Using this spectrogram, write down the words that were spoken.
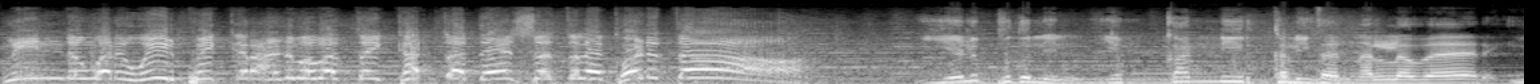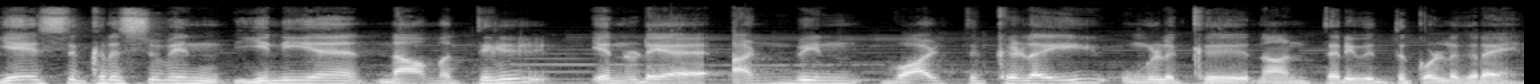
மீண்டும் ஒரு உயிர்ப்பிக்கிற அனுபவத்தை கத்த தேசத்துல கொடுத்தார். எழுப்புதலில் எம் கண்ணீர் கர்த்தர் நல்லவர் இயேசு கிறிஸ்துவின் இனிய நாமத்தில் என்னுடைய அன்பின் வாழ்த்துக்களை உங்களுக்கு நான் தெரிவித்துக் கொள்ளுகிறேன்.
